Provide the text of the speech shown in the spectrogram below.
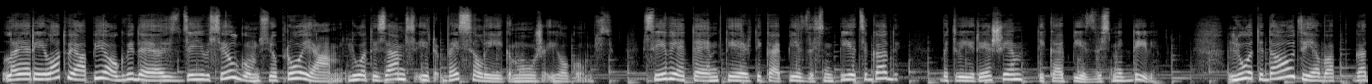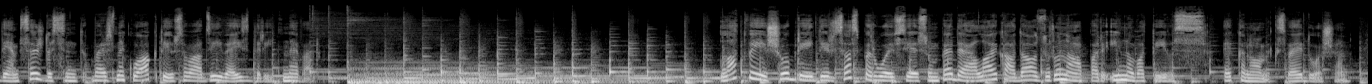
Lai arī Latvijā pieaug vidējais dzīves ilgums, joprojām ļoti zems ir veselīga mūža ilgums. Sievietēm tie ir tikai 55 gadi, bet vīriešiem tikai 52. Ļoti daudzi jau ap gadiem 60 vairs neko aktīvu savā dzīvē izdarīt nevar. Latvija šobrīd ir sasparojusies un pēdējā laikā daudz runā par inovatīvas ekonomikas veidošanu,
